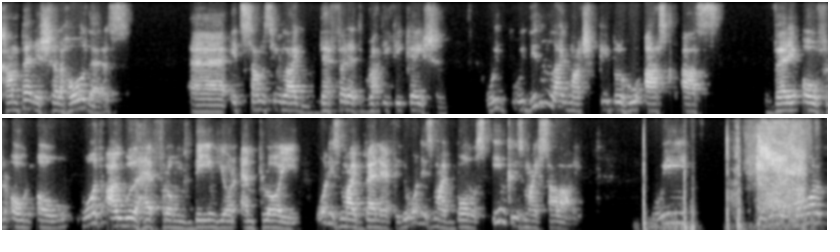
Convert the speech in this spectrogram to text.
company shareholders, uh, it's something like deferred gratification. We, we didn't like much people who asked us very often, oh, oh, what I will have from being your employee, what is my benefit, what is my bonus, increase my salary. We, we more,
